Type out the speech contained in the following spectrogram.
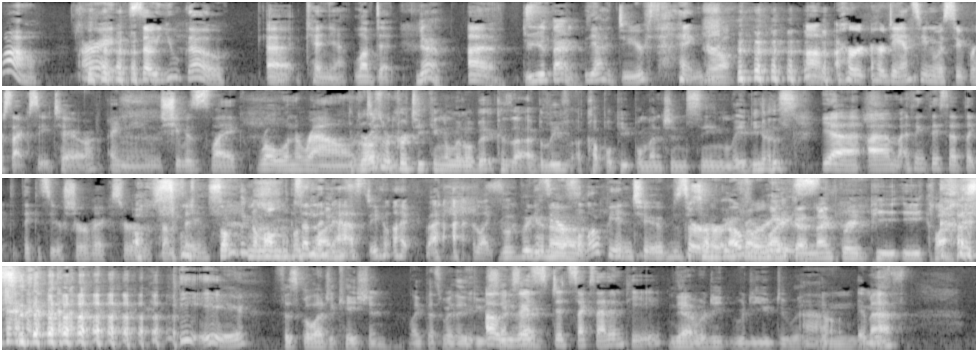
Wow. All right. so you go, uh, Kenya. Loved it. Yeah, Uh, do your thing. yeah, do your thing, girl. um, her her dancing was super sexy too. I mean, she was like rolling around. The girls were critiquing a little bit because I believe a couple people mentioned seeing labias. Yeah, um, I think they said like they could see your cervix or Oh, something. something along Something lines. nasty like that. Like Something we in see a- fallopian tubes or Something her from like a ninth grade PE class. PE. Physical education, like that's where they do Oh, sex you guys ed. did sex ed in PE? Yeah, where do you, where do you do it Oh, in it was- math?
